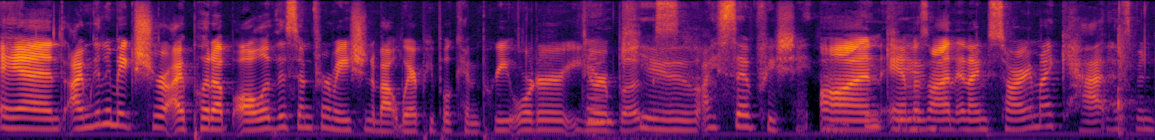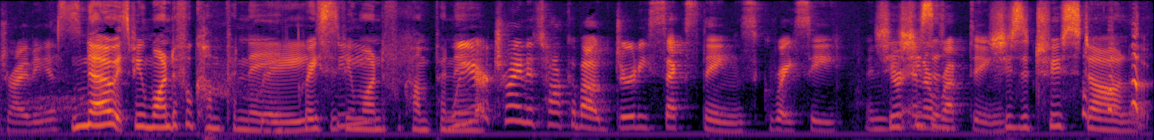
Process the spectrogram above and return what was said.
and I'm gonna make sure I put up all of this information about where people can pre-order your Thank books you. I so appreciate that. on. Amazon. And I'm sorry, my cat has been driving us. No, it's been wonderful company. Grace has been wonderful company. We are trying to talk about dirty sex things, Gracie, and She- you're she's interrupting. A, she's a true star. Look,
